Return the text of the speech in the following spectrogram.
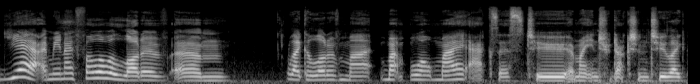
Yeah, I mean, I follow a lot of, um, like, a lot of my, my, well, my access to and my introduction to, like,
